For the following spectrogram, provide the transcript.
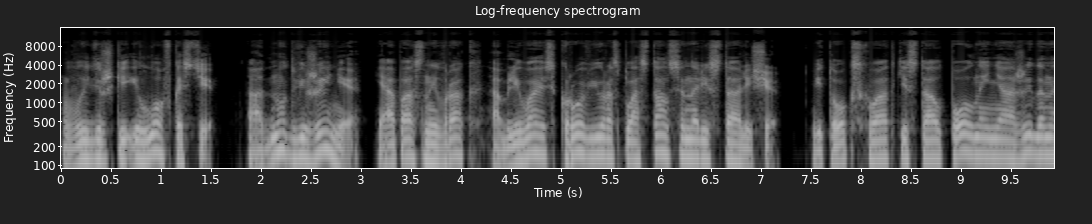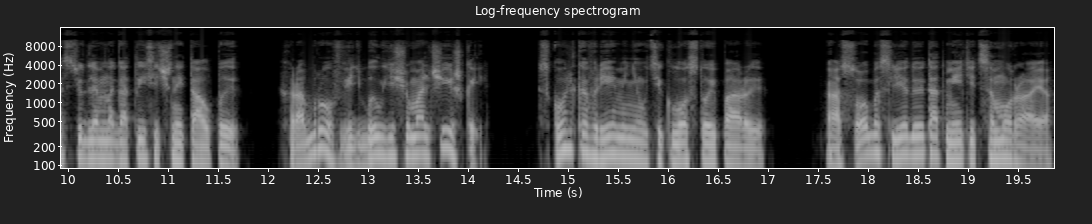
выдержки и ловкости. Одно движение, и опасный враг, обливаясь кровью, распластался на ристалище. Итог схватки стал полной неожиданностью для многотысячной толпы. Храбров ведь был еще мальчишкой. Сколько времени утекло с той поры. Особо следует отметить самурая.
